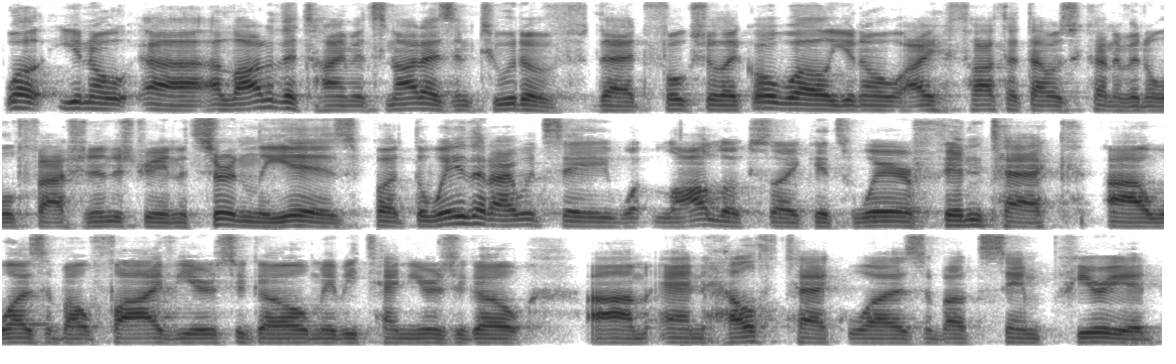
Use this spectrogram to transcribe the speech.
Well, you know, uh, a lot of the time it's not as intuitive that folks are like, oh, well, you know, I thought that that was kind of an old fashioned industry, and it certainly is. But the way that I would say what law looks like, it's where fintech uh, was about five years ago, maybe 10 years ago, um, and health tech was about the same period.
